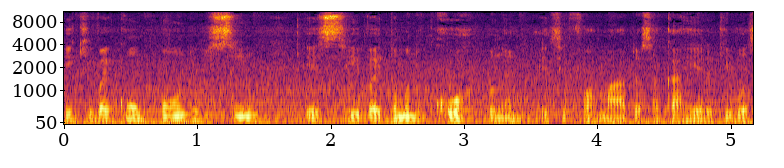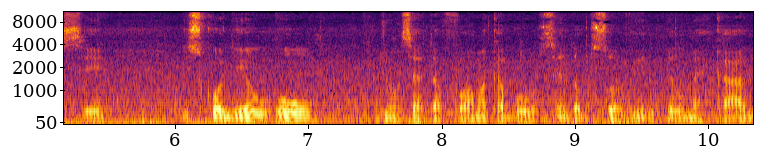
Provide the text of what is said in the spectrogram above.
e que vai compondo sim esse vai tomando corpo, né? Esse formato, essa carreira que você escolheu ou de uma certa forma acabou sendo absorvido pelo mercado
